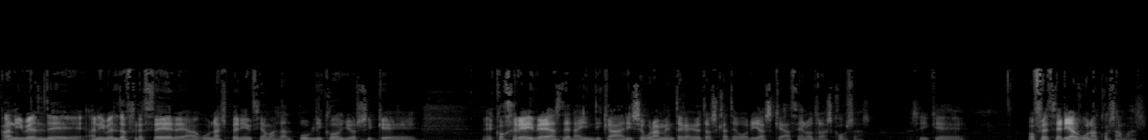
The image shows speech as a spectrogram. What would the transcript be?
claro. nivel de a nivel de ofrecer alguna experiencia más al público, yo sí que eh, cogería ideas de la IndyCar y seguramente que hay otras categorías que hacen otras cosas. Así que ofrecería alguna cosa más.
